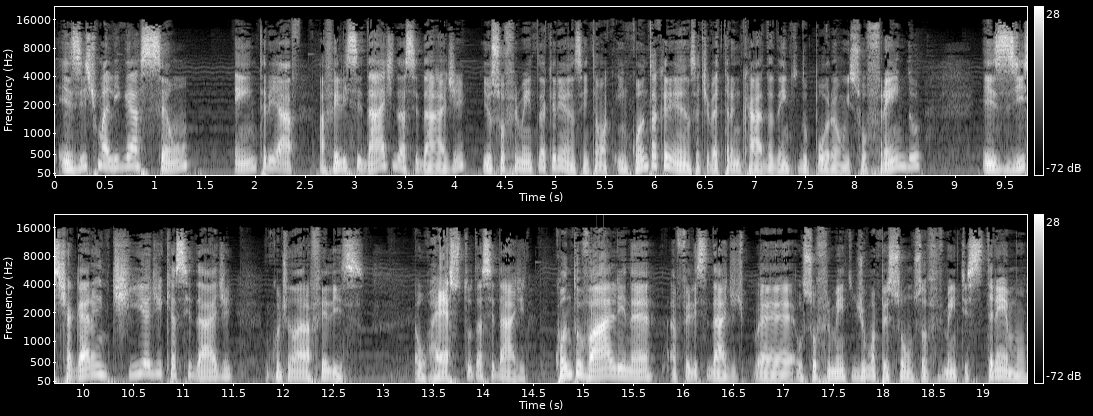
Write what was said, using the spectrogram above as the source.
Existe uma ligação entre a, a felicidade da cidade e o sofrimento da criança. Então, enquanto a criança estiver trancada dentro do porão e sofrendo, existe a garantia de que a cidade continuará feliz. O resto da cidade. Quanto vale, né, a felicidade? Tipo, é, o sofrimento de uma pessoa, um sofrimento extremo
